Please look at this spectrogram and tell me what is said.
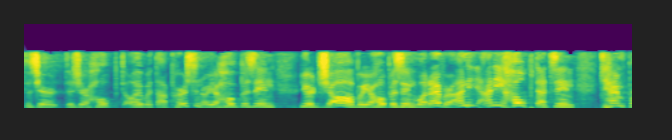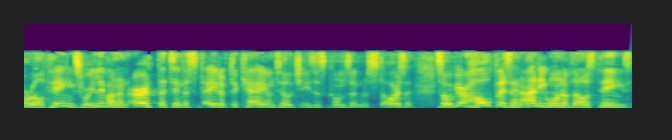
Does your, does your hope die with that person? Or your hope is in your job, or your hope is in whatever? Any, any hope that's in temporal things, where you live on an earth that's in a state of decay until Jesus comes and restores it. So if your hope is in any one of those things,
